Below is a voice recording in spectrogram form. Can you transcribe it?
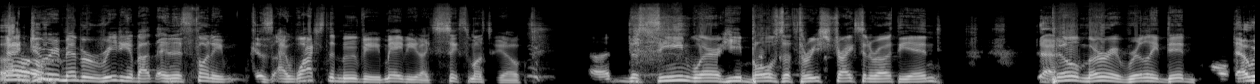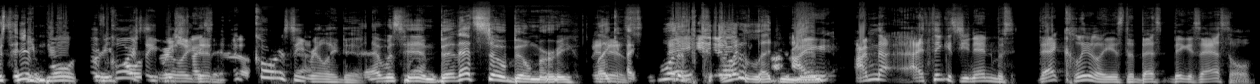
I Oh. do remember reading about, and it's funny because I watched the movie maybe like six months ago. Uh, the scene where he bowls the three strikes in a row at the end. Yeah. Bill Murray really did. That was He him. bowled, Of he course he really did it. Of course he really did. That was him. But that's so Bill Murray. It like is. I- what a Hey, you know what a legend. man. I, I'm not. I think it's unanimous. That clearly is the best, biggest asshole.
